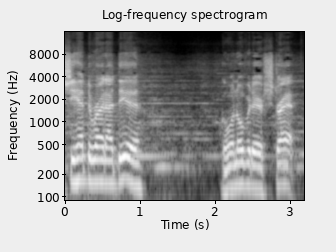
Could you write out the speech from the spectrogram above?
She had the right idea. Going over there strapped.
